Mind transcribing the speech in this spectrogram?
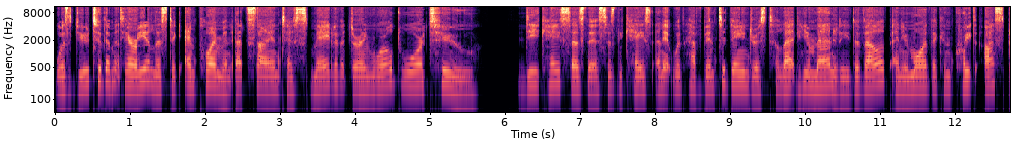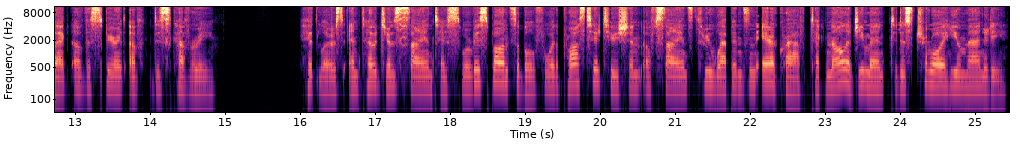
was due to the materialistic employment that scientists made of it during World War II. DK says this is the case and it would have been too dangerous to let humanity develop any more the concrete aspect of the spirit of discovery. Hitler's and Tojo's scientists were responsible for the prostitution of science through weapons and aircraft technology meant to destroy humanity.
